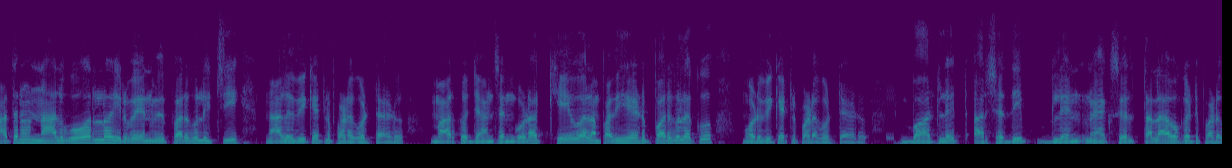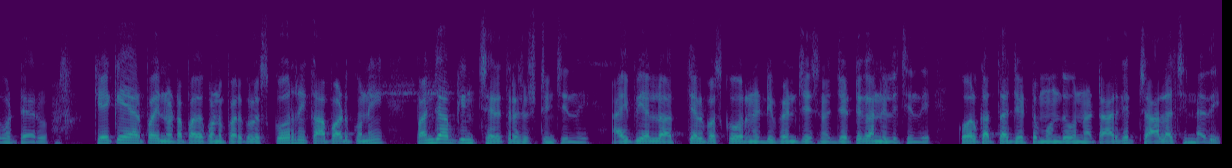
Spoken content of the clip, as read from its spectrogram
అతను నాలుగు ఓవర్లో ఇరవై ఎనిమిది పరుగులు ఇచ్చి నాలుగు వికెట్లు పడగొట్టాడు. మార్కో జాన్సన్ కూడా కేవలం పదిహేడు పరుగులకు మూడు వికెట్లు పడగొట్టాడు. బాట్లెట్ హర్షదీప్ గ్లెన్ మ్యాక్స్వెల్ తలా ఒకటి పడగొట్టారు. కేకేఆర్పై నూట పదకొండు పరుగుల స్కోర్ని కాపాడుకుని పంజాబ్ కింగ్స్ చరిత్ర సృష్టించింది. ఐపీఎల్లో అత్యల్ప స్కోర్ని డిఫెండ్ చేసిన జట్టుగా నిలిచింది. కోల్కతా జట్టు ముందు ఉన్న టార్గెట్ చాలా చిన్నది.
